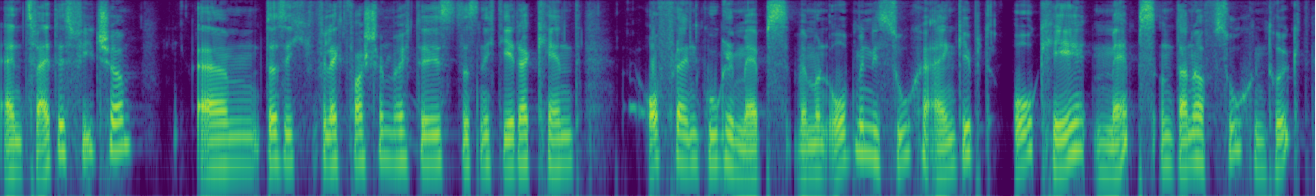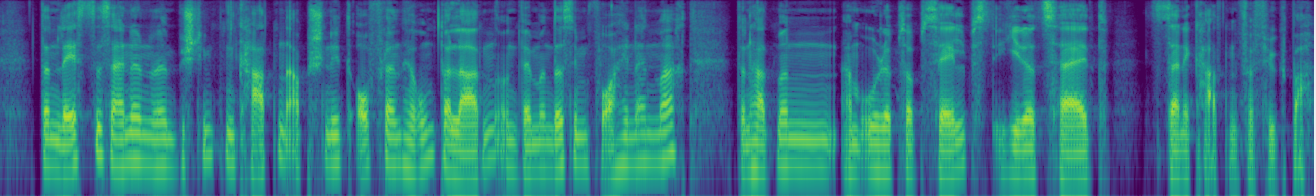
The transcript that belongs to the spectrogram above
Ein zweites Feature, ähm, das ich vielleicht vorstellen möchte, ist, dass nicht jeder kennt, offline Google Maps. Wenn man oben in die Suche eingibt, okay, Maps und dann auf Suchen drückt, dann lässt es einen einen bestimmten Kartenabschnitt offline herunterladen und wenn man das im Vorhinein macht, dann hat man am Urlaubsort selbst jederzeit seine Karten verfügbar.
